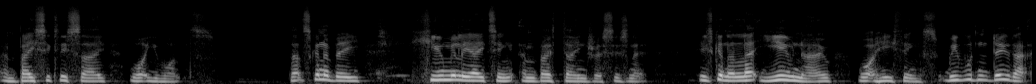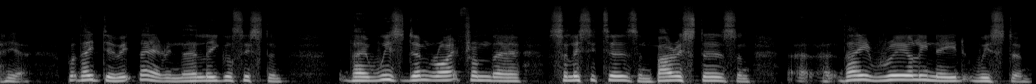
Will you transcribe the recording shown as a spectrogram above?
and basically say what he wants. That's going to be humiliating and both dangerous, isn't it? He's going to let you know what he thinks. We wouldn't do that here, but they do it there in their legal system. Their wisdom, right from their solicitors and barristers, and uh, uh they really need wisdom.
